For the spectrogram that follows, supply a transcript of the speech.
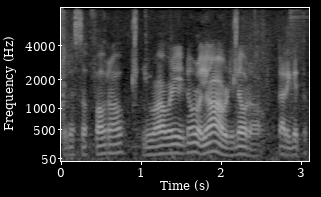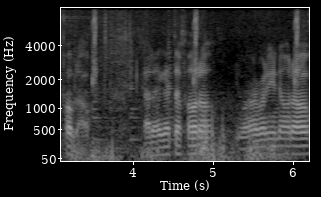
Get us a photo. You already know. You already know though. Gotta get the photo. Gotta get the photo. You already know though.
